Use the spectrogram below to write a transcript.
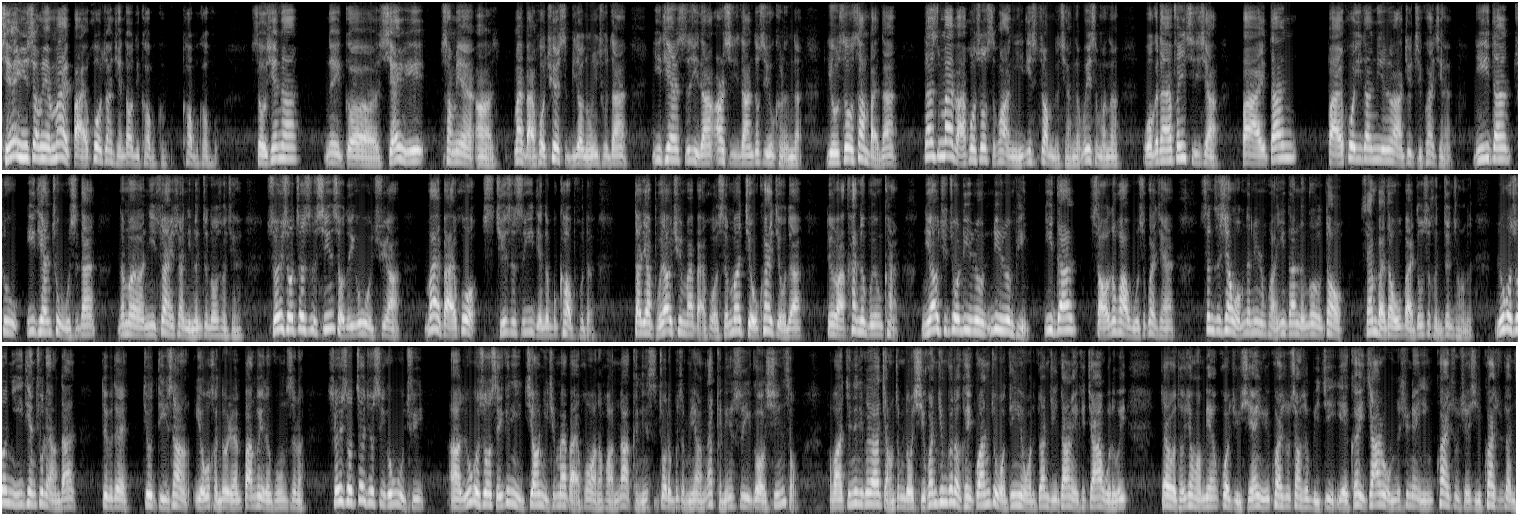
闲鱼上面卖百货赚钱到底靠不靠靠不靠谱？首先呢，那个闲鱼上面啊卖百货确实比较容易出单，一天十几单、二十几单都是有可能的，有时候上百单。但是卖百货，说实话，你一定是赚不到钱的。为什么呢？我跟大家分析一下，百单百货一单利润啊就几块钱，你一单出一天出五十单，那么你算一算你能挣多少钱？所以说这是新手的一个误区啊。卖百货其实是一点都不靠谱的，大家不要去卖百货，什么九块九的，对吧？看都不用看，你要去做利润利润品，一单少的话五十块钱，甚至像我们的利润款，一单能够到三百到五百都是很正常的。如果说你一天出两单，对不对？就抵上有很多人半个月的工资了，所以说这就是一个误区啊。如果说谁给你教你去卖百货的话，那肯定是做的不怎么样，那肯定是一个新手。好吧，今天就跟大家讲这么多。喜欢军哥的可以关注我，订阅我的专辑，当然也可以加我的微，在我头像旁边获取闲鱼快速上手笔记，也可以加入我们的训练营，快速学习，快速赚钱。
